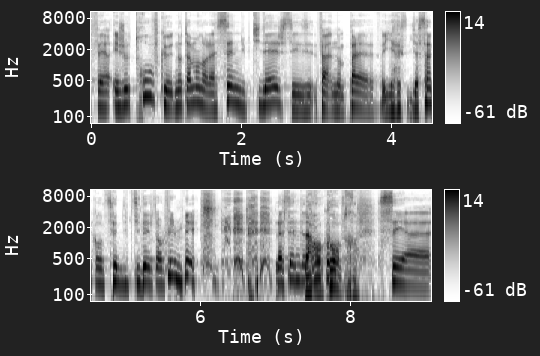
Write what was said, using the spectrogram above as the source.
faire. Et je trouve que, notamment dans la scène du petit-déj, c'est. Enfin, non, pas. Il y, a, il y a 50 scènes du petit-déj dans le film, mais la scène de La rencontre, c'est euh,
